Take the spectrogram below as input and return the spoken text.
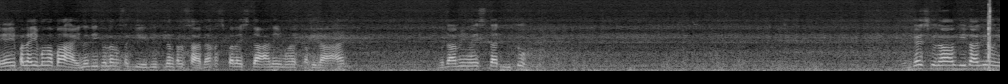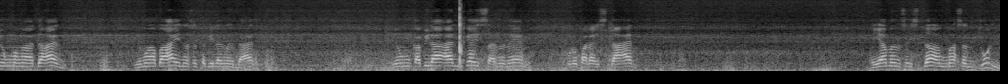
Kaya yung pala yung mga bahay, nandito lang sa gilid ng kalsada kasi pala isdaan na yung mga kabilaan. Madami nga isda dito. And guys, kung nakakita nyo yung mga daan, yung mga bahay nasa tabi lang ng daan. Yung kabilaan guys, ano na yan, puro pala isdaan. Mayaman sa isda ang masantul.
